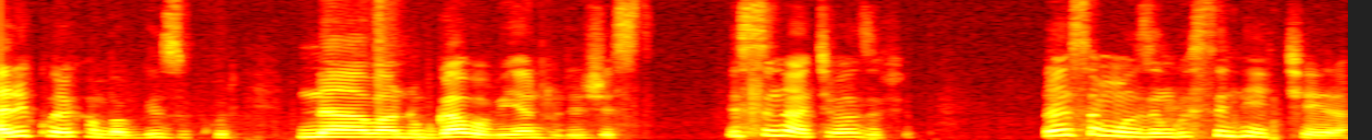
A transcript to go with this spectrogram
Ariko reka mbabwize ukuri ni abantu ubwabo biyandurije isi isi nta kibazo ifite. Se muzi ngo isi ntikera.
